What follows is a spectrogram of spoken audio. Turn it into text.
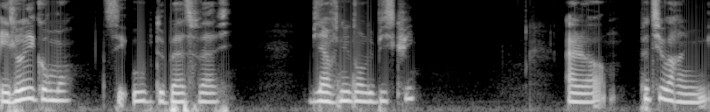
Hello les gourmands, c'est Oub de Basse Vave. Bienvenue dans le biscuit. Alors, petit warning,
